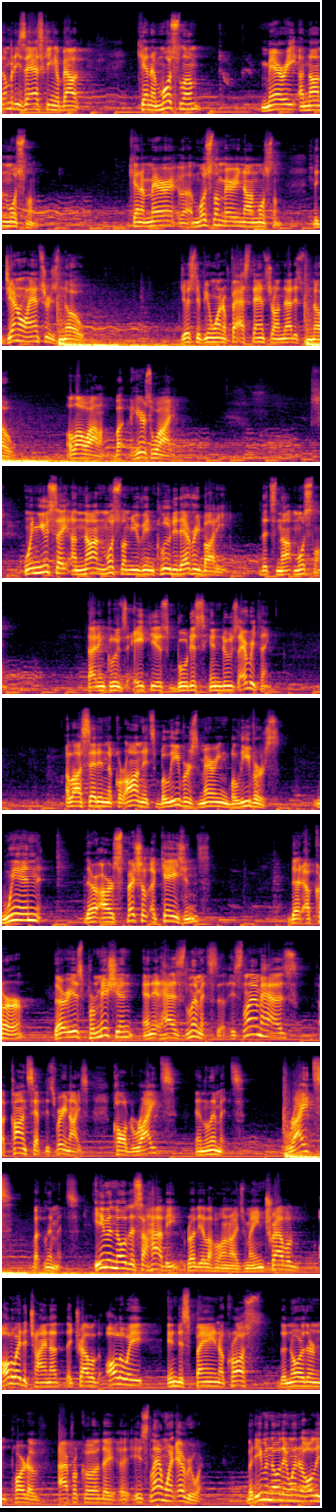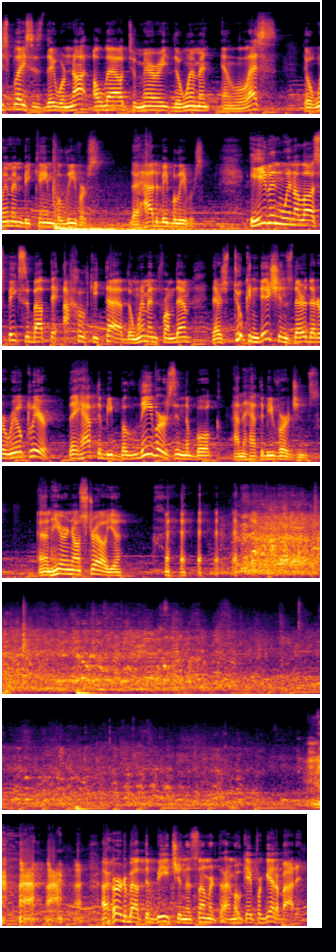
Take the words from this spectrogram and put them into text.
Somebody's asking about can a Muslim marry a non Muslim? Can a, marry, a Muslim marry a non Muslim? The general answer is no. Just if you want a fast answer on that, it's no. Allahu Alam. But here's why. When you say a non Muslim, you've included everybody that's not Muslim. That includes atheists, Buddhists, Hindus, everything. Allah said in the Quran, it's believers marrying believers. When there are special occasions that occur, there is permission and it has limits. Islam has a concept that's very nice called rights and limits. Rights, but limits. Even though the Sahabi, radiallahu anhu ajmain, traveled all the way to China, they traveled all the way into Spain, across the northern part of Africa. They, uh, Islam went everywhere. But even though they went to all these places, they were not allowed to marry the women unless the women became believers. They had to be believers. Even when Allah speaks about the Ahl Kitab, the women from them, there's two conditions there that are real clear. They have to be believers in the book and they have to be virgins. And here in Australia, I heard about the beach in the summertime. Okay, forget about it.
